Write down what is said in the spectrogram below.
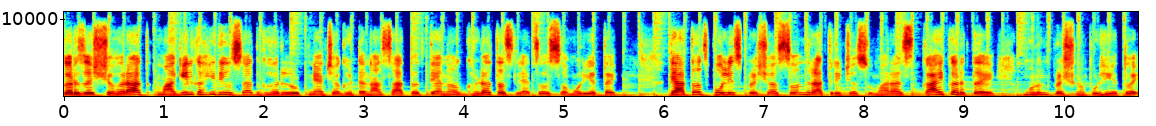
कर्जत शहरात मागील काही दिवसात घर लुटण्याच्या घटना सातत्यानं घडत असल्याचं समोर येत आहे त्यातच पोलीस प्रशासन रात्रीच्या सुमारास काय करतंय म्हणून प्रश्न पुढे येतोय.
